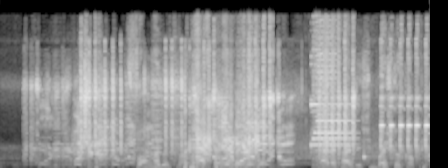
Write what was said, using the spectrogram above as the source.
yapıyor? Gollü bir maçı geride bıraktı. Sonra da Trabzon. Taraftar gole doydu. Hadi kardeşim başka kapıya.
